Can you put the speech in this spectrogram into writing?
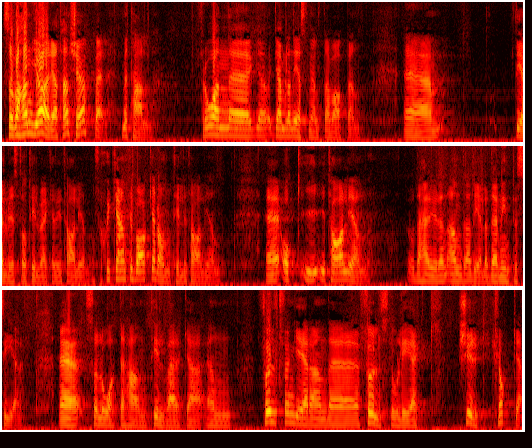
Så vad han gör är att han köper metall från eh, gamla nedsmälta vapen. Eh, delvis då tillverkade i Italien. Och så skickar han tillbaka dem till Italien. Eh, och i Italien, och det här är den andra delen, den ni inte ser, eh, så låter han tillverka en fullt fungerande fullstorlek kyrkklocka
